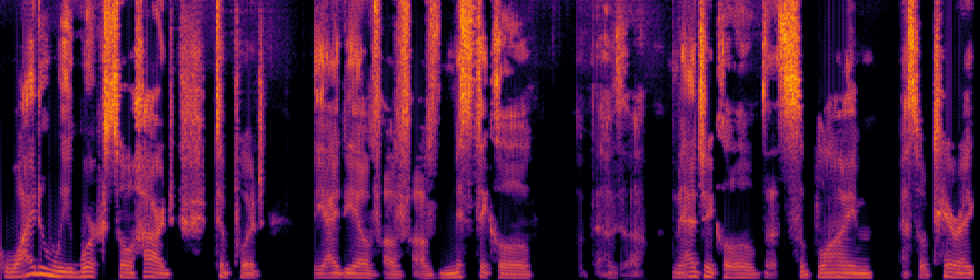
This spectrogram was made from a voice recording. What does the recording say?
why do we work so hard to put the idea of of, of mystical, uh, magical, the sublime, esoteric,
